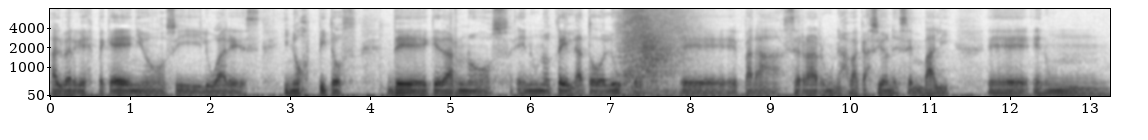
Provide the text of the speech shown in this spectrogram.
albergues pequeños y lugares inhóspitos de quedarnos en un hotel a todo lujo eh, para cerrar unas vacaciones en Bali eh, en, un,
